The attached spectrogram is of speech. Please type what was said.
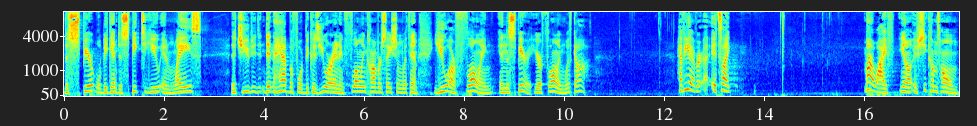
The Spirit will begin to speak to you in ways that you didn't have before because you are in a flowing conversation with Him. You are flowing in the Spirit, you're flowing with God. Have you ever, it's like my wife, you know, if she comes home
